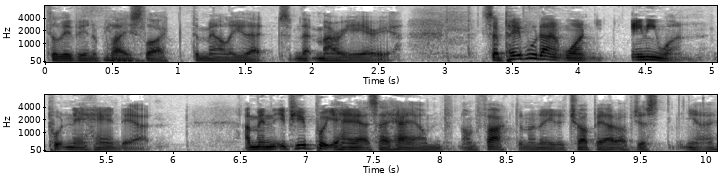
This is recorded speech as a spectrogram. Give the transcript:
to live in a place mm. like the Mallee, that that Murray area. So people don't want anyone putting their hand out. I mean, if you put your hand out and say, "Hey, I'm I'm fucked and I need a chop out," I've just you know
